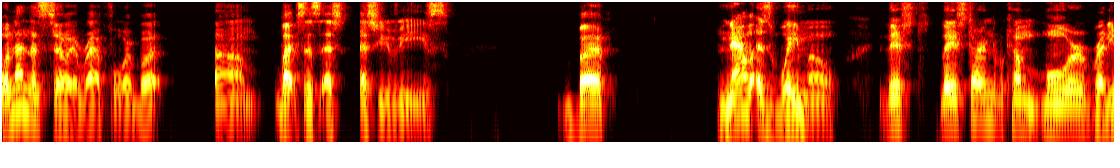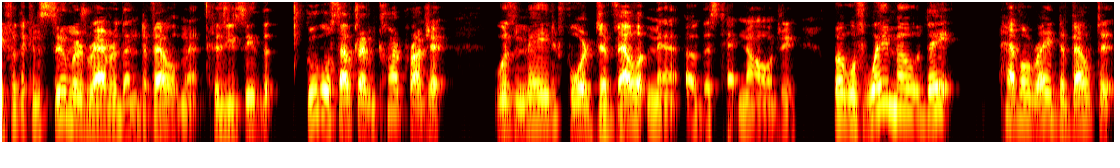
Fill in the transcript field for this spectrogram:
well, not necessarily a Rav4, but um, Lexus S- SUVs. But now as Waymo, they're they're starting to become more ready for the consumers rather than development. Because you see, the Google self-driving car project was made for development of this technology, but with Waymo, they have already developed it,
